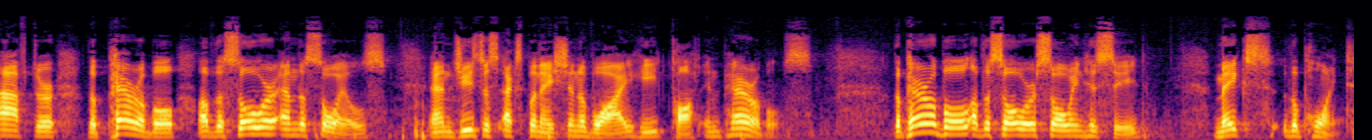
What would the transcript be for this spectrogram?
after the parable of the sower and the soils and Jesus' explanation of why he taught in parables. The parable of the sower sowing his seed makes the point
